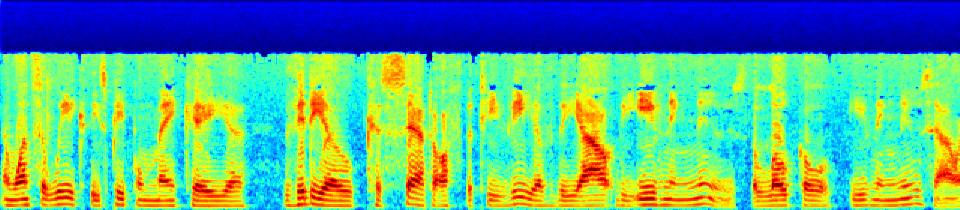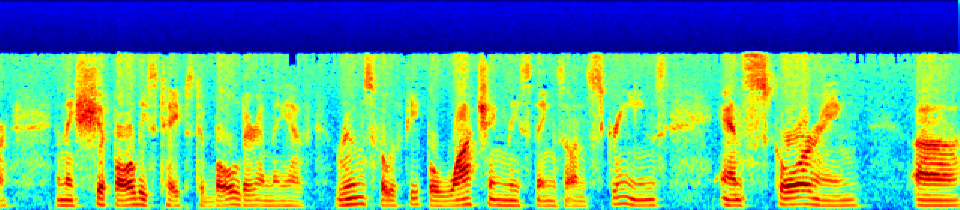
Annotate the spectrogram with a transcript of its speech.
and once a week these people make a uh, video cassette off the TV of the out, the evening news, the local evening news hour, and they ship all these tapes to Boulder, and they have rooms full of people watching these things on screens, and scoring uh,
